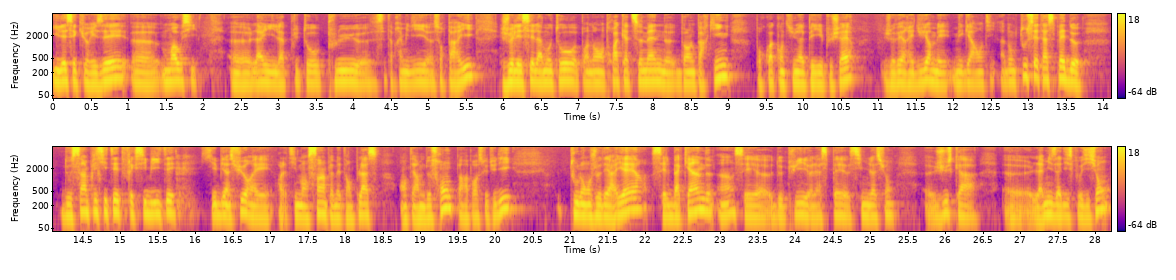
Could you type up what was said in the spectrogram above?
Il est sécurisé, euh, moi aussi. Euh, là, il a plutôt plu euh, cet après-midi sur Paris. Je vais laisser la moto pendant 3-4 semaines dans le parking. Pourquoi continuer à payer plus cher Je vais réduire mes, garanties. Hein, donc tout cet aspect de, de simplicité, de flexibilité, qui est bien sûr relativement simple à mettre en place en termes de front par rapport à ce que tu dis, tout l'enjeu derrière, c'est le back-end, hein, c'est euh, depuis l'aspect simulation euh, jusqu'à euh, la mise à disposition.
